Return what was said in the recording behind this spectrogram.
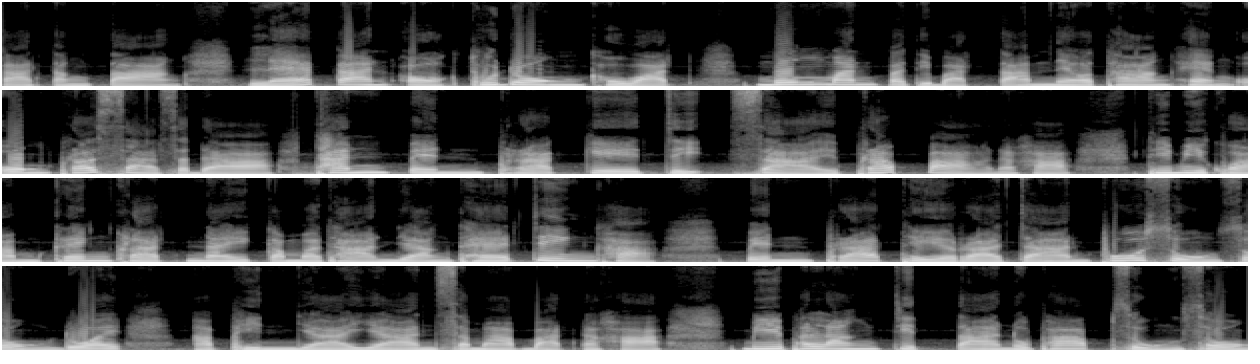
การต่างๆ และการออกทุดงควัตมุ่งมั่นปฏิบัติตามแนวทางแห่งองค์พระศาสดา ท่านเป็นพระเกจิสายพระป่านะคะ ที่มีความเคร่งครัดในกรรมฐานอย่างแท้จริงค่ะ เป็นพระเถราจารย์ผู้สูงส่งด้วยอภิญญาญาณสมาบัตินะคะ มีพลังจิตตานุภาพสูงส่ง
